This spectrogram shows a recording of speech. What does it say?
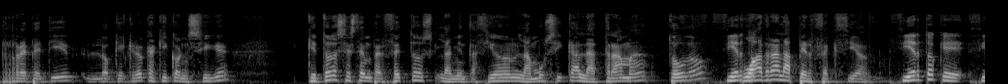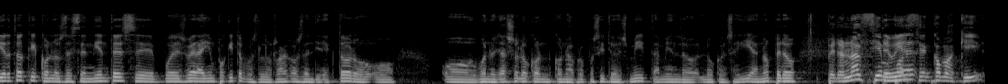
repetir lo que creo que aquí consigue. Que todos estén perfectos, la ambientación, la música, la trama, todo Cierto. cuadra a la perfección. Cierto que, cierto que con los descendientes eh, puedes ver ahí un poquito pues, los rasgos del director o, o- o, bueno, ya solo con, con a propósito de Smith también lo, lo conseguía, ¿no? Pero Pero no al 100% voy a- como aquí.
